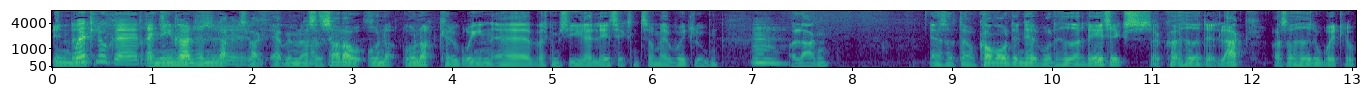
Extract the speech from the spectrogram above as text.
en Wet look er et rigtig ene godt anden øh, slags. Ja, men altså, så er der jo under, under kategorien af, hvad skal man sige, af latexen, som er wet looken mm. og lakken. Altså, der kommer over den her, hvor det hedder latex, så hedder det lak, og så hedder det wet look.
